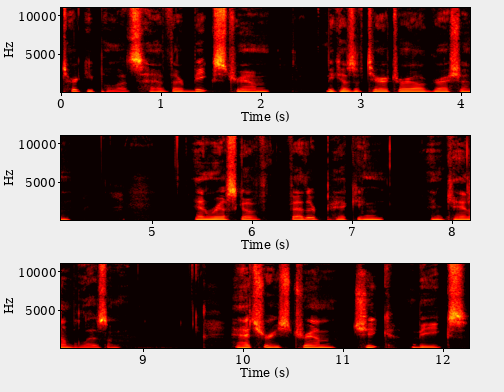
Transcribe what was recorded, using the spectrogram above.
turkey pullets have their beaks trimmed because of territorial aggression and risk of feather picking and cannibalism. Hatcheries trim cheek beaks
